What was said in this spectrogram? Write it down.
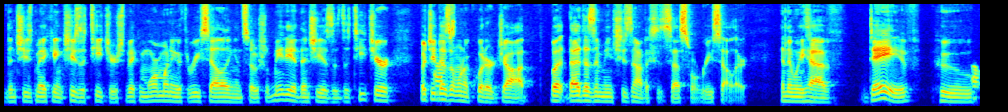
than she's making. She's a teacher. She's making more money with reselling and social media than she is as a teacher, but she doesn't want to quit her job. But that doesn't mean she's not a successful reseller. And then we have Dave, who oh.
